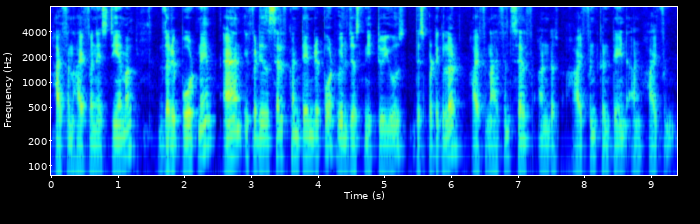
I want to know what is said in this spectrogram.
hyphen hyphen html the report name. And if it is a self-contained report we'll just need to use this particular hyphen hyphen self under hyphen contained and hyphen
